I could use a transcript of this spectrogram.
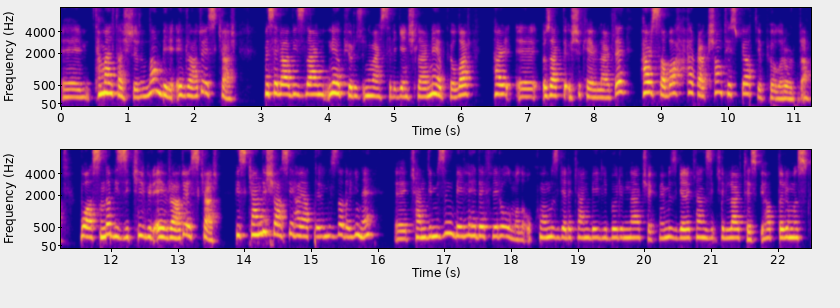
e, temel taşlarından biri evradu eskar. Mesela bizler ne yapıyoruz üniversiteli gençler ne yapıyorlar? Her e, özellikle ışık evlerde her sabah her akşam tesbihat yapıyorlar orada. Bu aslında bir zikir, bir evradu eskar. Biz kendi şahsi hayatlarımızda da yine e, kendimizin belli hedefleri olmalı. Okumamız gereken belli bölümler, çekmemiz gereken zikirler, tesbihatlarımız.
